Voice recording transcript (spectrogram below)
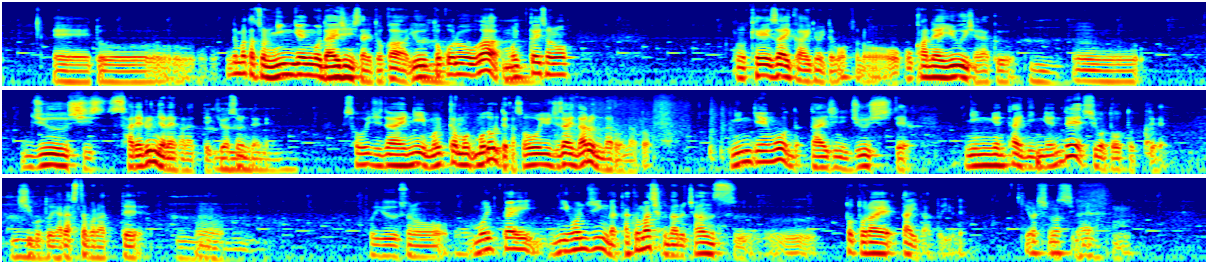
えー、とでまたその人間を大事にしたりとかいうところが、もう一回そのこの経済界においてもそのお金優位じゃなく、うー重視されるんじゃないかなっていう気がするんだよね、そういう時代にもう一回も戻るというかそういう時代になるんだろうなと。人間を大事に重視して人間対人間で仕事を取って仕事をやらせてもらって、うんというそのもう一回日本人がたくましくなるチャンスと捉えたいなというね気はしますよね。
